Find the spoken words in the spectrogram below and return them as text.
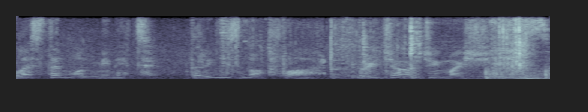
Less than one minute. The ring is not far. Recharging my shields.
